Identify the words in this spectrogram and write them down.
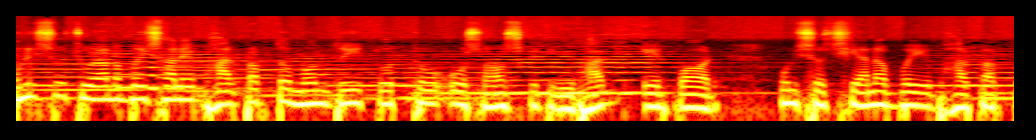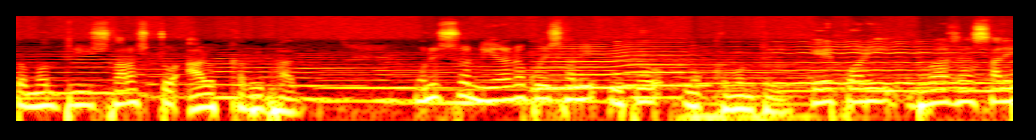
উনিশশো চুরানব্বই সালে ভারপ্রাপ্ত মন্ত্রী তথ্য ও সংস্কৃতি বিভাগ, এরপর উনিশশো ছিয়ানব্বই ভারপ্রাপ্ত মন্ত্রী স্বরাষ্ট্র আরক্ষা বিভাগ, উনিশশো নিরানব্বই সালে উপ মুখ্যমন্ত্রী এরপরই দু সালে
